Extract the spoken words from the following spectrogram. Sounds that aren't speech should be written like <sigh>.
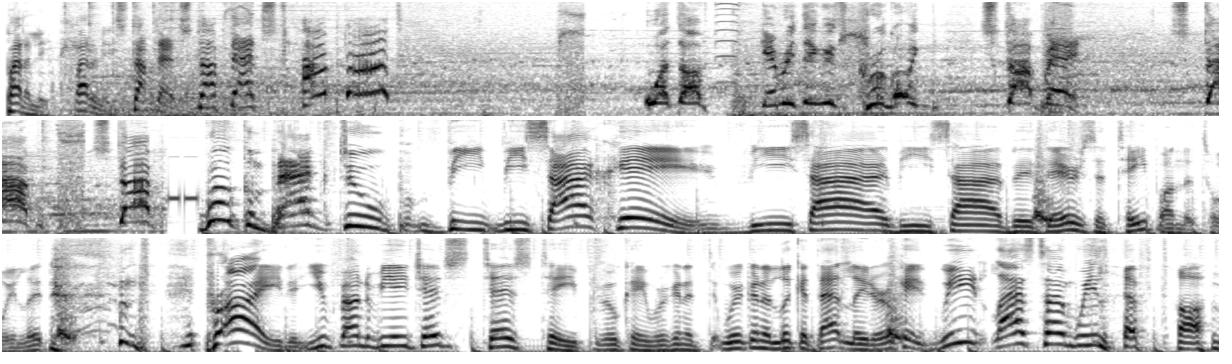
Párale, párale. Stop that, stop that, stop that! What the f Everything is going. Stop it! Stop! Stop! Welcome back to V Visage. Visa Visa. There's a tape on the toilet. <laughs> Pride. You found a VHS test tape. Okay, we're gonna we're gonna look at that later. Okay, we last time we <laughs> left off,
